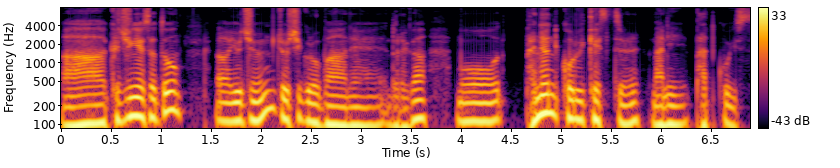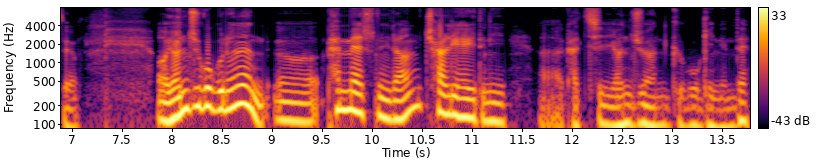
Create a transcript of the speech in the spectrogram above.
아, 그 중에서도 어, 요즘 조시 그로반의 노래가 뭐 단연코 request를 많이 받고 있어요. 어, 연주곡으로는 어, 팻 메스니랑 찰리 헤이든이 아, 같이 연주한 그 곡이 있는데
